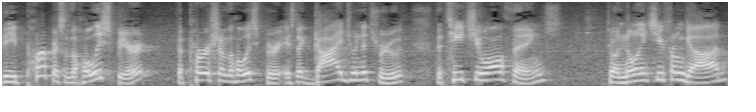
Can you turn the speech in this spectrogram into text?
the purpose of the Holy Spirit. The person of the Holy Spirit is to guide you into truth, to teach you all things, to anoint you from God.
